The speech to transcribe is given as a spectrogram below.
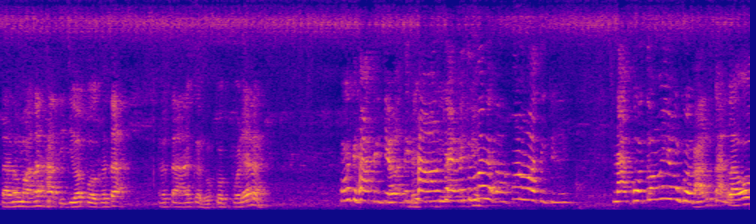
તારા મારા હાથે જેવા પગ હતા. અને આ કર રોકો પડ્યા ને. હું ખાતી જો તે ખાવાનું થાય તો મને હું હાથી જેવી. નાખો તો હું એમ કરું. કાલ કાલ લાવો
